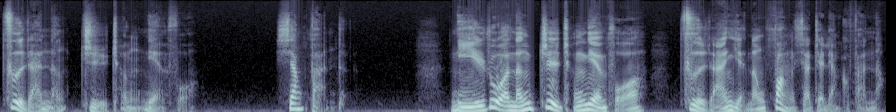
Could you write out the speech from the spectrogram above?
自然能至诚念佛。相反的，你若能至诚念佛，自然也能放下这两个烦恼。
